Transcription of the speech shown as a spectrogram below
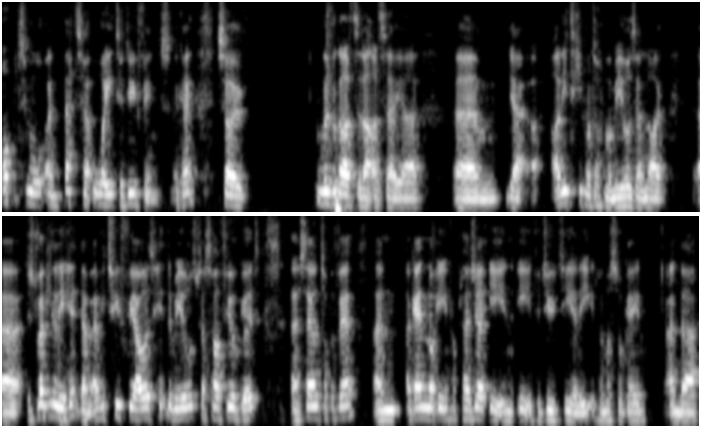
optimal and better way to do things. Okay, so with regards to that, I'd say, uh, um, yeah, I need to keep on top of my meals and like uh, just regularly hit them every two three hours. Hit the meals. That's how I feel good. Uh, stay on top of it, and again, not eating for pleasure, eating eating for duty, and eating for muscle gain. And uh,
